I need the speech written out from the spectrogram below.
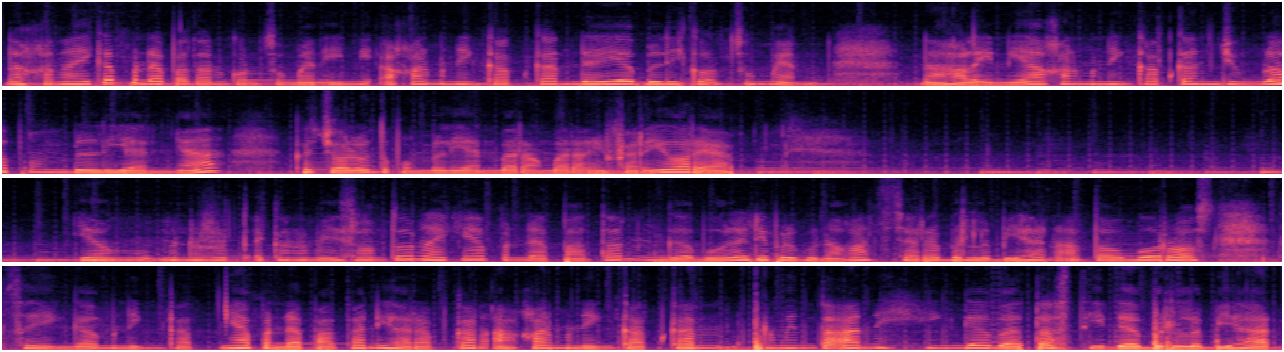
Nah, kenaikan pendapatan konsumen ini akan meningkatkan daya beli konsumen. Nah, hal ini akan meningkatkan jumlah pembeliannya, kecuali untuk pembelian barang-barang inferior ya yang menurut ekonomi Islam tuh naiknya pendapatan nggak boleh dipergunakan secara berlebihan atau boros sehingga meningkatnya pendapatan diharapkan akan meningkatkan permintaan hingga batas tidak berlebihan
